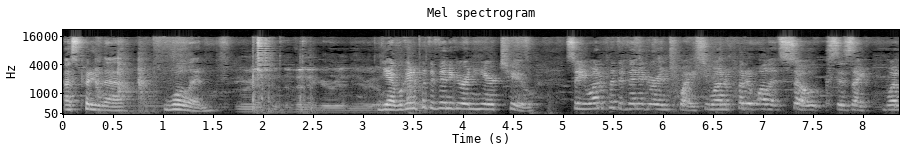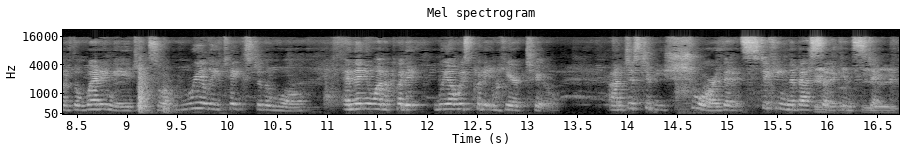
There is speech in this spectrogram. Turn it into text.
us putting the wool in. We're gonna put the vinegar in there. Yeah, we're going to put the vinegar in here too. So you want to put the vinegar in twice. You want to put it while it soaks as like one of the wetting agents so it really takes to the wool. And then you want to put it, we always put it in here too. Um, just to be sure that it's sticking the best that it can stick. pH.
